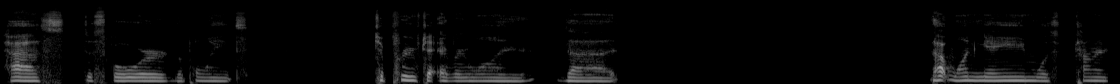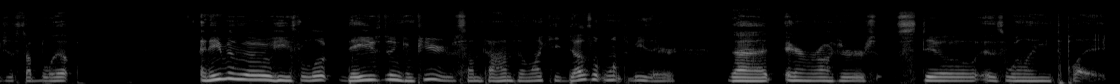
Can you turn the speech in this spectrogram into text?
has to score the points to prove to everyone that that one game was kind of just a blip. And even though he's looked dazed and confused sometimes and like he doesn't want to be there, that Aaron Rodgers still is willing to play.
